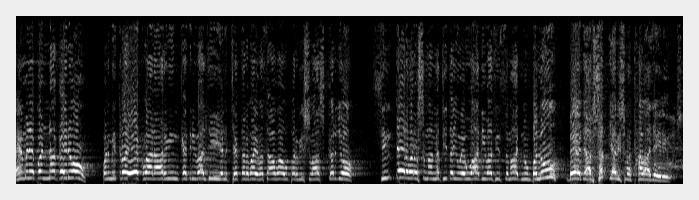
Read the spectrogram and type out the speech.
એમણે પણ ન કર્યું. પણ મિત્રો, એકવાર અરવિંદ કેજરીવાલજી અને છેતરભાઈ વસાવા ઉપર વિશ્વાસ કરજો. સિત્તેર વર્ષમાં નથી થયું એવું આદિવાસી સમાજનું ભલું બે હજાર સત્યાવીસમાં થવા જઈ રહ્યું છે.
